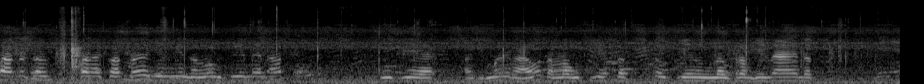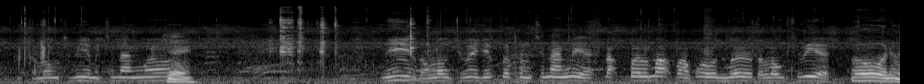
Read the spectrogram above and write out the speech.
បើកទៅបើកគាត់មើលយើងមានដំឡូងជ្វាមែនអត់នេះជាឲ្យគេមើលហើយដំឡូងជ្វាដុតដូចយើងនៅក្រុងយើងដែរដុតដំឡូងជ្វាមួយឆ្នាំងមកចឹងនេះដំឡូងជ្វាយើងដុតក្នុងឆ្នាំងនេះដាក់ពិលមកបងប្អូនមើលដំឡូងជ្វាអូនេះ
